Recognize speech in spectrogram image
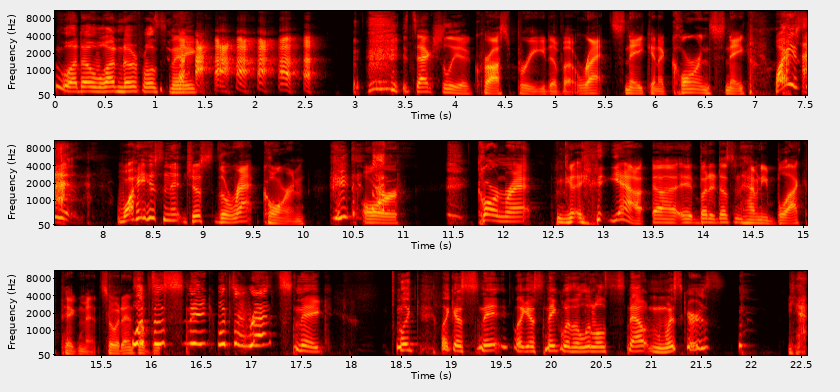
What a wonderful snake. it's actually a crossbreed of a rat snake and a corn snake. Why isn't it? Why isn't it just the rat corn? Or Corn rat. yeah, uh, it, but it doesn't have any black pigment, so it ends What's up. What's a snake? What's a rat snake? Like like a snake like a snake with a little snout and whiskers? Yeah,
